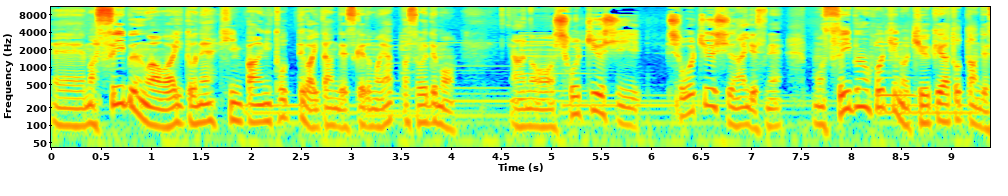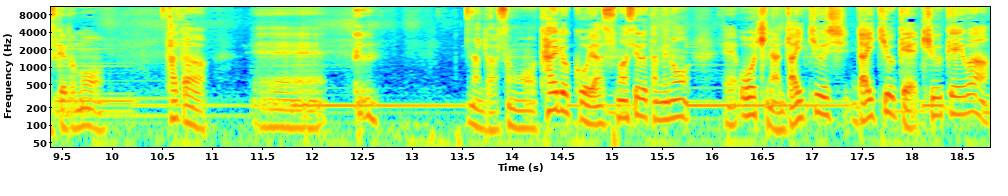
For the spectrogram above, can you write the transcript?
えー、まあ、水分は割とね頻繁にとってはいたんですけどもやっぱそれでもあの小休止小休止じゃないですね。もう水分補給の休憩は取ったんですけどもただ、えー、なんだその体力を休ませるための、えー、大きな大休大休憩休憩は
